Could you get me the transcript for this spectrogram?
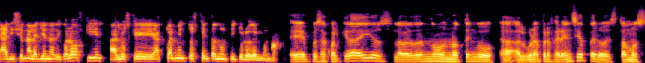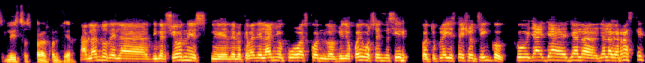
Adicional a Jenna de Golovkin, a los que actualmente ostentan un título del mundo? Eh, pues a cualquiera de ellos, la verdad no, no tengo alguna preferencia, pero estamos listos para cualquiera. Hablando de las diversiones, eh, de lo que va del año, ¿cómo vas con los videojuegos? Es decir, con tu PlayStation 5, ¿ya, ya, ya, la, ya la agarraste?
